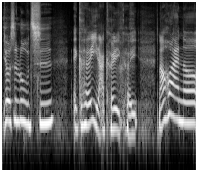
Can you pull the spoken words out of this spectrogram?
又是路痴。也、欸、可以啦，可以可以。然后后来呢，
